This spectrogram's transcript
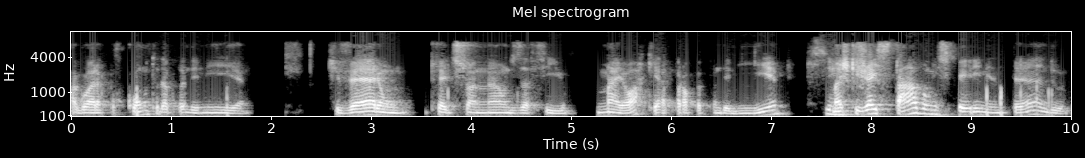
agora por conta da pandemia tiveram que adicionar um desafio maior que a própria pandemia, Sim. mas que já estavam experimentando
